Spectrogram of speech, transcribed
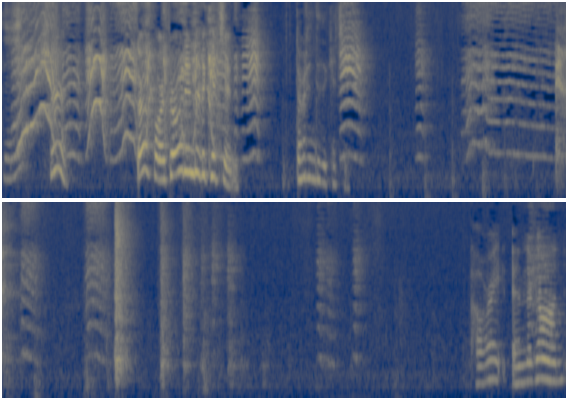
This? Sure. Throw it for her. Throw it into the kitchen. Throw it into the kitchen. All right, and they're gone.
